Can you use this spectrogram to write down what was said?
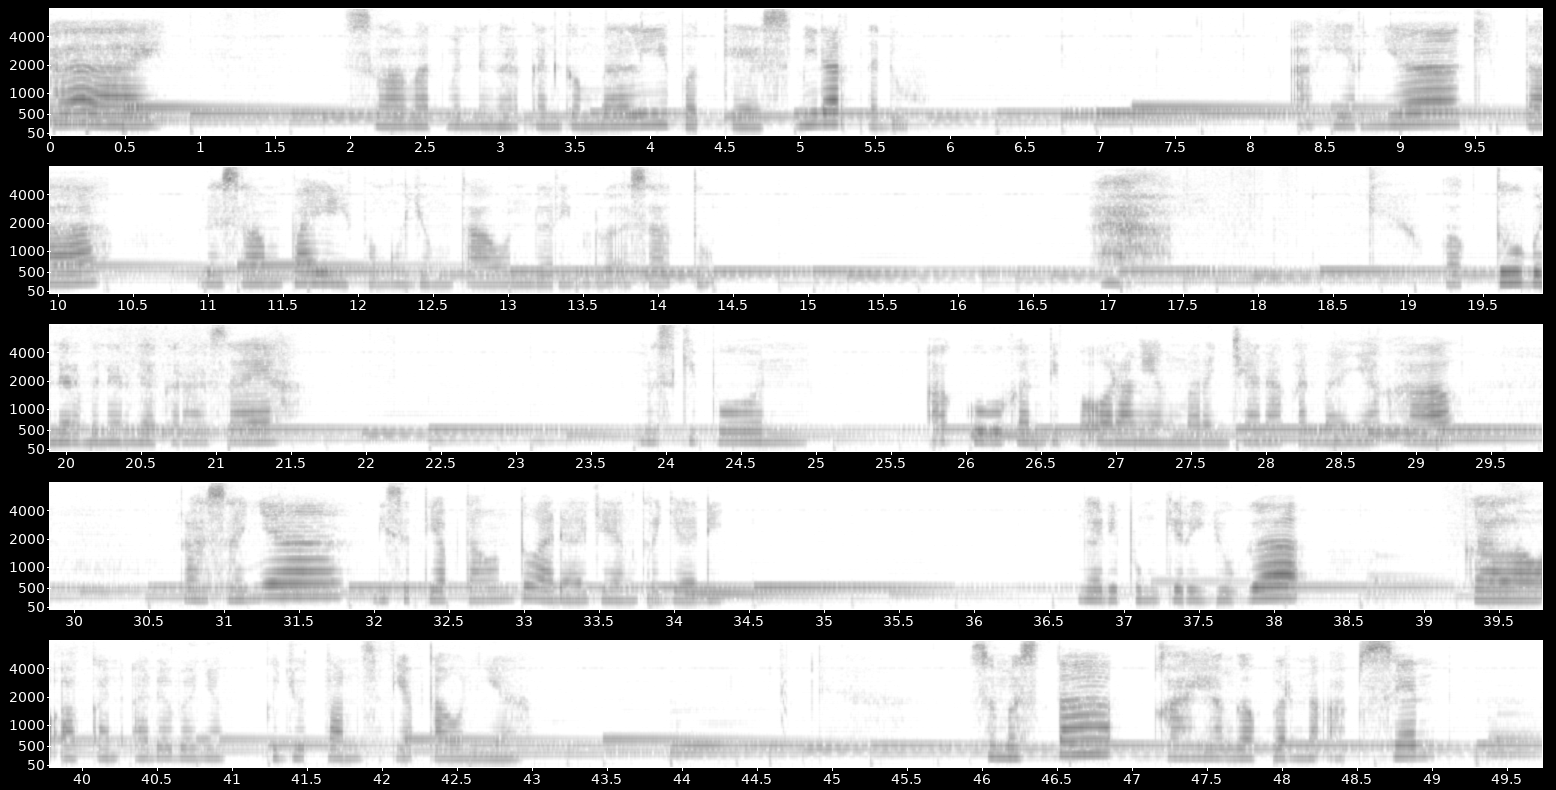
Hai, selamat mendengarkan kembali podcast Binar Teduh. Akhirnya kita udah sampai di penghujung tahun 2021. Waktu benar-benar gak kerasa ya. Meskipun aku bukan tipe orang yang merencanakan banyak hal, rasanya di setiap tahun tuh ada aja yang terjadi. Gak dipungkiri juga kalau akan ada banyak kejutan setiap tahunnya. Semesta kayak gak pernah absen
